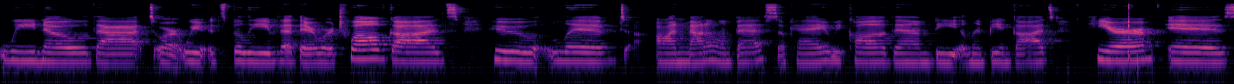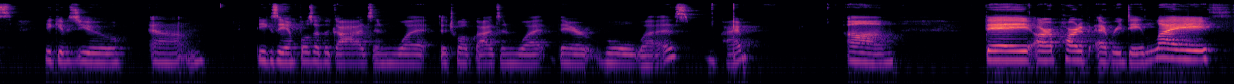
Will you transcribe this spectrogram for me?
we know that, or we, it's believed that there were 12 gods who lived on Mount Olympus, okay? We call them the Olympian gods. Here is, it gives you um, the examples of the gods and what, the 12 gods and what their role was, okay? Um, they are a part of everyday life.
